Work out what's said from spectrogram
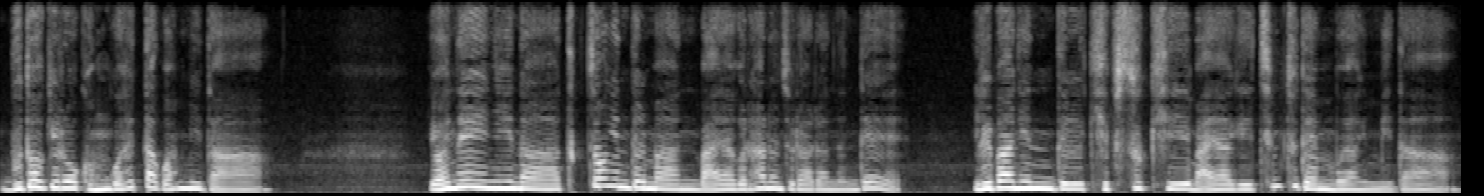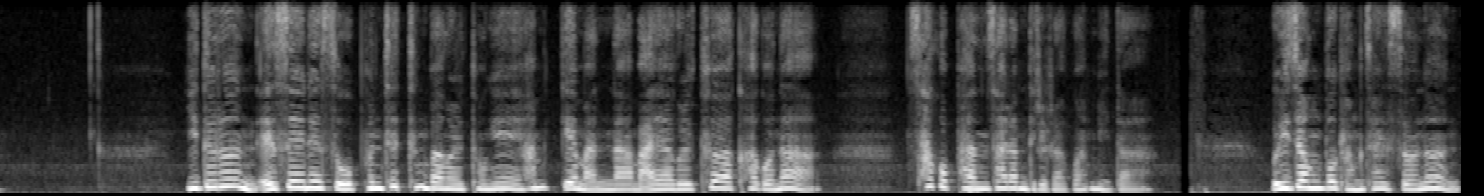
무더기로 검거했다고 합니다. 연예인이나 특정인들만 마약을 하는 줄 알았는데 일반인들 깊숙이 마약이 침투된 모양입니다. 이들은 SNS 오픈 채팅방을 통해 함께 만나 마약을 투약하거나 사고판 사람들이라고 합니다. 의정부 경찰서는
